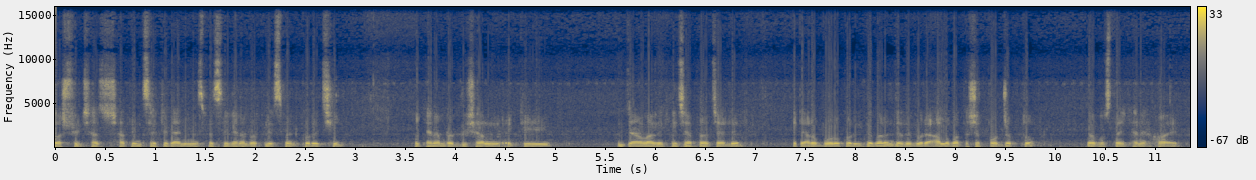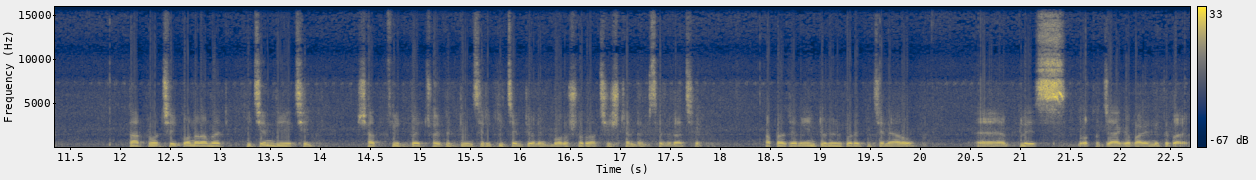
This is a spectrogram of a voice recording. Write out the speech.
দশ ফিট সাত ইঞ্চি একটি ডাইনিং স্পেস এখানে আমরা প্লেসমেন্ট করেছি। এখানে আমরা বিশাল একটি জানালা রেখেছি আপনারা চাইলে এটা আরও বড় করে দিতে পারেন, যাতে করে আলো বাতাসের পর্যাপ্ত ব্যবস্থা এখানে হয়। তারপর এই কর্নার আমরা কিচেন দিয়েছি। সাত ফিট বাই ছয় ফিট ইঞ্চির কিচেনটি অনেক বড় সড়ো আছে স্ট্যান্ডার্ড সাইজের আছে। আপনারা চাইলে ইন্টেরিয়র করে কিচেনে আরও প্লেস অর্থাৎ জায়গা বাড়িয়ে নিতে পারেন।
